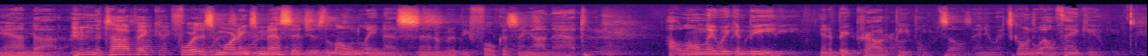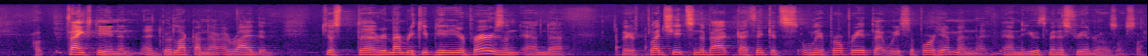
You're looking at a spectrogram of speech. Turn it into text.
And uh, the topic for this morning's message is loneliness, and I'm going to be focusing on that. How lonely we can be in a big crowd of people. So, anyway, it's going well. Thank you. Well, thanks, Dean, and, and good luck on the ride. And just uh, remember to keep Dean in your prayers, and, and uh, there's pledge sheets in the back. I think it's only appropriate that we support him and, the- and the youth ministry in Roseau. So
